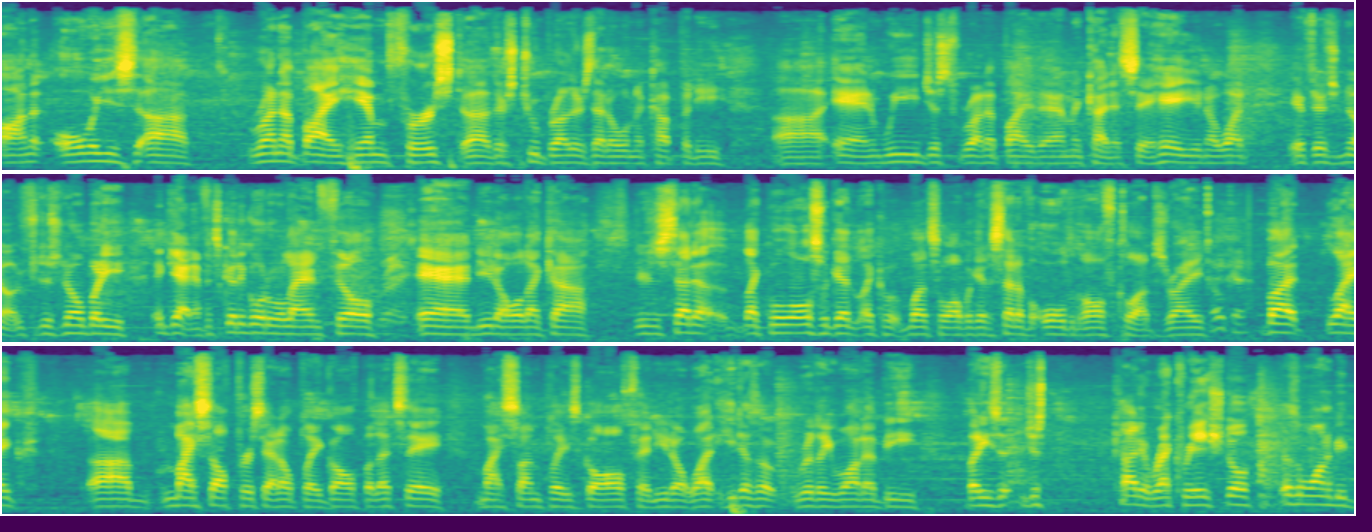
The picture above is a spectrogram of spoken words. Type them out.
on it always uh, run it by him first. Uh, there's two brothers that own the company, uh, and we just run it by them and kind of say, hey, you know what? If there's no, if there's nobody, again, if it's going to go to a landfill, right. and you know, like uh, there's a set of like we'll also get like once in a while we get a set of old golf clubs, right? Okay. But like. Um, myself personally, I don't play golf, but let's say my son plays golf, and you know what? He doesn't really want to be, but he's just kind of recreational. Doesn't want to be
